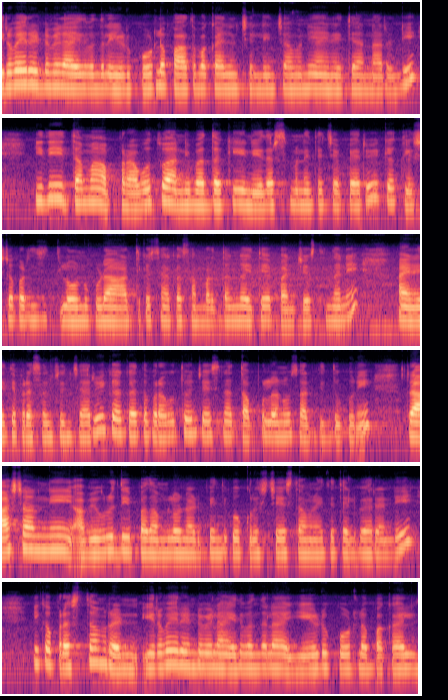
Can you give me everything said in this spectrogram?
ఇరవై రెండు వేల ఐదు వందల ఏడు కోట్ల పాత బకాయిలను చెల్లించామని ఆయన అయితే అన్నారండి. ఇది తమ ప్రభుత్వ నిబద్ధకి నిదర్శనం అయితే చెప్పారు. ఇక క్లిష్ట పరిస్థితిలోనూ పరిస్థితుల్లోనూ కూడా ఆర్థిక శాఖ సమర్థంగా అయితే పనిచేస్తుందని ఆయన అయితే ప్రశంసించారు. ఇక గత ప్రభుత్వం చేసిన తప్పులను సరిదిద్దుకుని రాష్ట్రాన్ని అభివృద్ధి పదంలో నడిపేందుకు కృషి చేస్తామని అయితే తెలిపారండి. ఇక ప్రస్తుతం రెండు ఇరవై రెండు వేల ఐదు వందల ఏడు కోట్ల బకాయిలు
